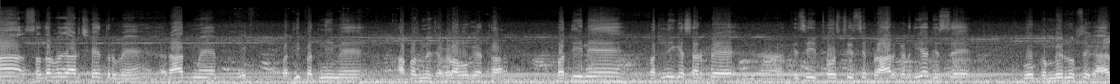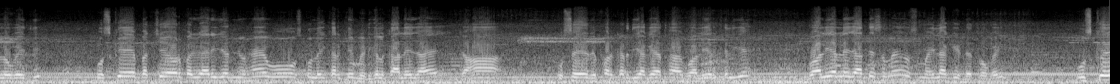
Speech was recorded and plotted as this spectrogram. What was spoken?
हाँ, सदर बाज़ार क्षेत्र में रात में एक पति पत्नी में आपस में झगड़ा हो गया था। पति ने पत्नी के सर पे किसी ठोस चीज़ से प्रहार कर दिया जिससे वो गंभीर रूप से घायल हो गई थी। उसके बच्चे और परिवारीजन जो हैं वो उसको लेकर के मेडिकल कॉलेज आए जहाँ उसे रेफ़र कर दिया गया था ग्वालियर के लिए। ग्वालियर ले जाते समय उस महिला की डेथ हो गई। उसके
